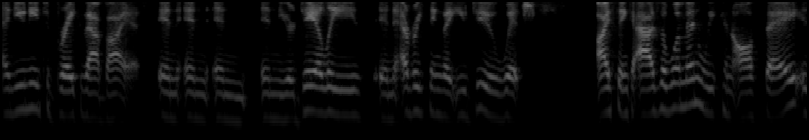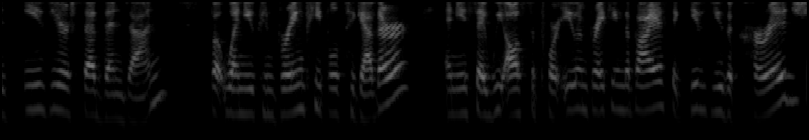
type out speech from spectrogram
and you need to break that bias in in in in your dailies in everything that you do which i think as a woman we can all say is easier said than done. But when you can bring people together and you say we all support you in breaking the bias it gives you the courage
